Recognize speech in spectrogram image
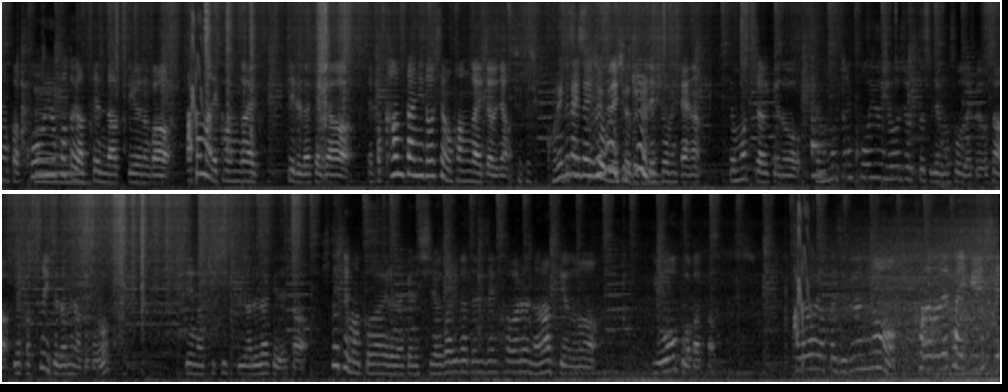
なんかこういうことやってんだっていうのが頭で考えてるだけじゃやっぱ簡単にどうしても考えちゃうじゃん。これぐらい大丈夫でしょできるでしょみたいなって思っちゃうけどでも本当にこういう養生一つでもそうだけどさやっぱついてダメなところ？っていうのをきちっとやるだけでさ一手間加えるだけで仕上がりが全然変わるんだなっていうのはよーく分かった。これはやっぱ自分の体で体験して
